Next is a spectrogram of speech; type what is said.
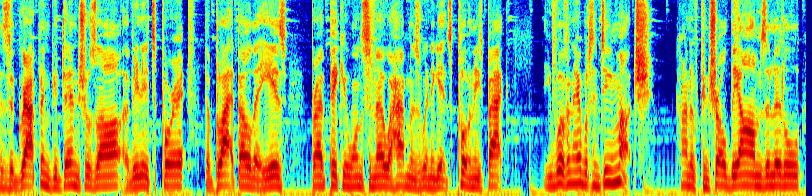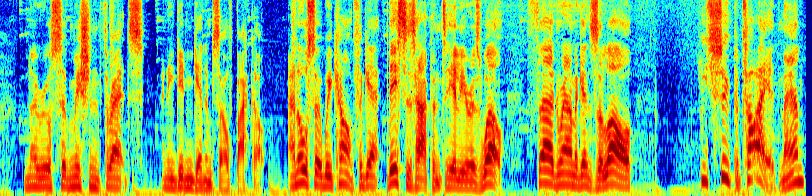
as the grappling credentials are of Ilia Topuria, the black belt that he is, Brad Pickett wants to know what happens when he gets put on his back. He wasn't able to do much. Kind of controlled the arms a little, no real submission threats, and he didn't get himself back up. And also, we can't forget, this has happened to Ilia as well. Third round against Zalal, he's super tired, man.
